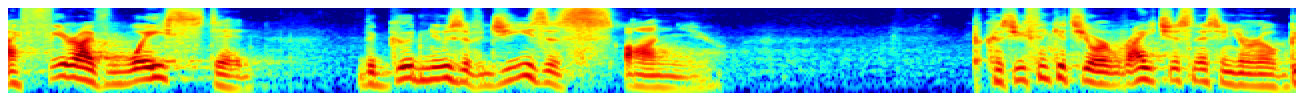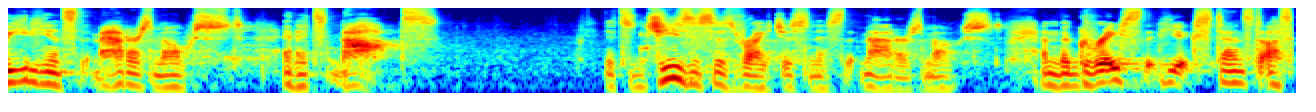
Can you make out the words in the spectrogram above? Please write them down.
I fear I've wasted the good news of Jesus on you because you think it's your righteousness and your obedience that matters most, and it's not. It's Jesus' righteousness that matters most, and the grace that he extends to us,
